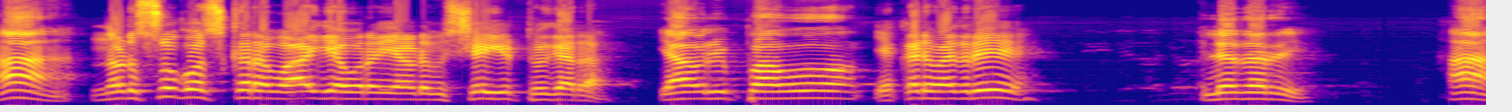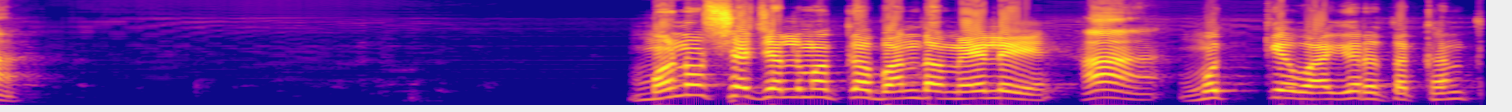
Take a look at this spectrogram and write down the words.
ಹಾ. ನಡೆಸುಗೋಸ್ಕರವಾಗಿ ಅವರ ಎರಡು ವಿಷಯ ಇಟ್ಟು ಹೋಗ್ಯಾರ. ಯಾವ್ರಿಪ್ಪ ಅವು ಎಕಡೆ ಹೋದ್ರಿ. ಇಲ್ಲದಾರ್ರಿ ಹಾ. ಮನುಷ್ಯ ಜನ್ಮಕ್ಕ ಬಂದ ಮೇಲೆ ಹಾ. ಮುಖ್ಯವಾಗಿರತಕ್ಕಂತ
